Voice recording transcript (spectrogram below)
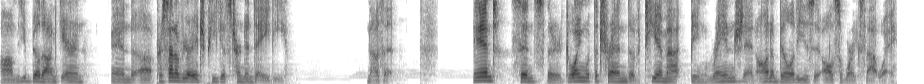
Um, you build on Garen, and uh, percent of your HP gets turned into AD. That was it. And since they're going with the trend of Tiamat being ranged and on abilities, it also works that way.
